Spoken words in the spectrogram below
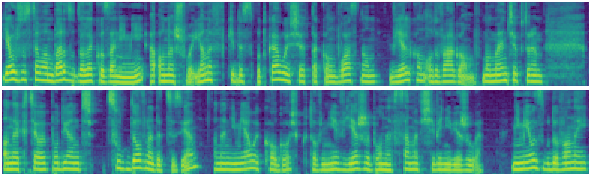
Ja już zostałam bardzo daleko za nimi, a one szły. I one, kiedy spotkały się taką własną wielką odwagą, w momencie, w którym one chciały podjąć cudowne decyzje, one nie miały kogoś, kto w nie wierzy, bo one same w siebie nie wierzyły. Nie miały zbudowanej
